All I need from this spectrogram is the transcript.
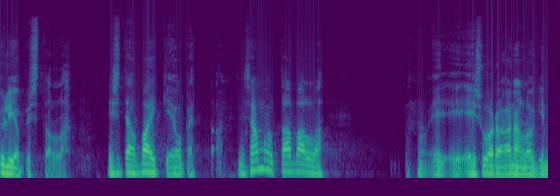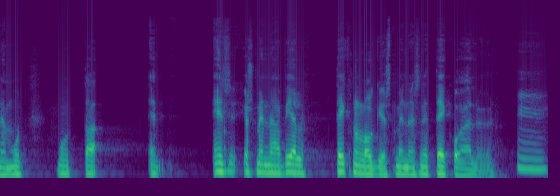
yliopistolla, niin sitä on vaikea opettaa. Niin samalla tavalla, no, ei, ei suoraan analoginen, mutta, mutta et ensin, jos mennään vielä teknologiasta, mennään sinne tekoälyyn, mm.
